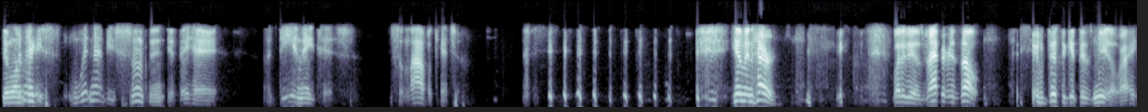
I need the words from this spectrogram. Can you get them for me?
Still on Wouldn't the that, ticket. be, wouldn't that be something if they had a DNA test, saliva catcher? Him and her. what it is, rapid result. Just to get this meal, right?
